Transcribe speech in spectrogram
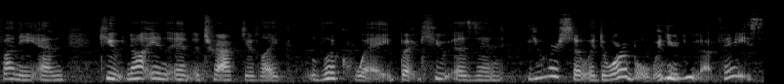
funny and cute, not in an attractive like look way, but cute as in you are so adorable when you do that face.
